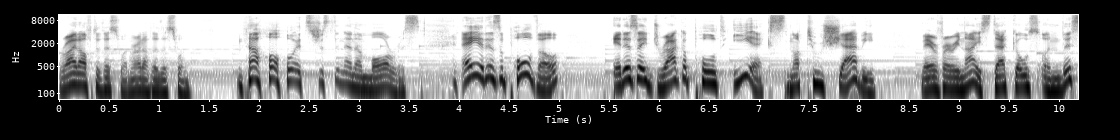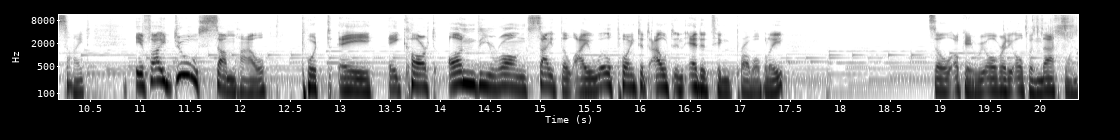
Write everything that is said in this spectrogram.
Right after this one, right after this one. No, it's just an Enamorus. Hey, it is a pull, though. It is a Dragapult EX. Not too shabby. Very, very nice. That goes on this side. If I do somehow put a, a card on the wrong side, though, I will point it out in editing, probably. So, okay, we already opened that one.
